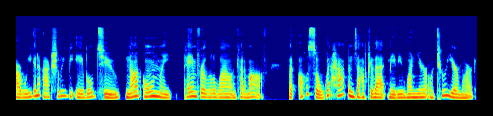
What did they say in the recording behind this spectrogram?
are we going to actually be able to not only pay him for a little while and cut him off, but also what happens after that, maybe one year or two year mark,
